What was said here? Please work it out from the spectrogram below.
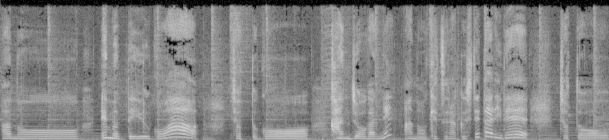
あのー M っていう子はちょっとこう感情がねあの欠落してたりでちょっと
